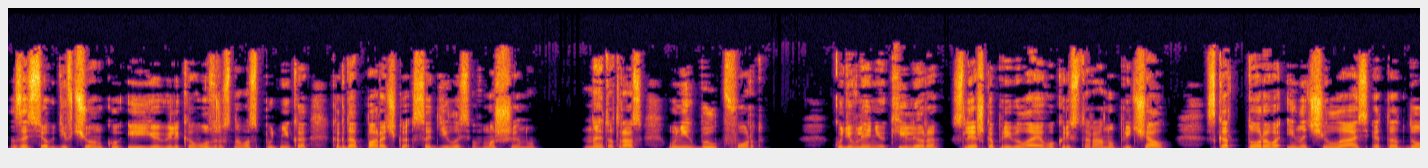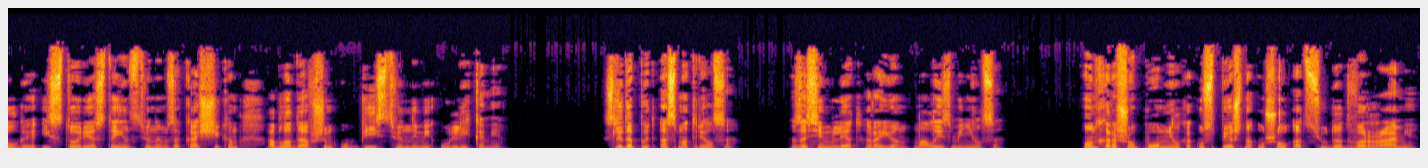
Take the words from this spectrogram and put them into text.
засек девчонку и ее великовозрастного спутника, когда парочка садилась в машину. На этот раз у них был форт. К удивлению киллера, слежка привела его к ресторану «Причал», с которого и началась эта долгая история с таинственным заказчиком, обладавшим убийственными уликами. Следопыт осмотрелся. За семь лет район мало изменился. Он хорошо помнил, как успешно ушел отсюда дворами.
